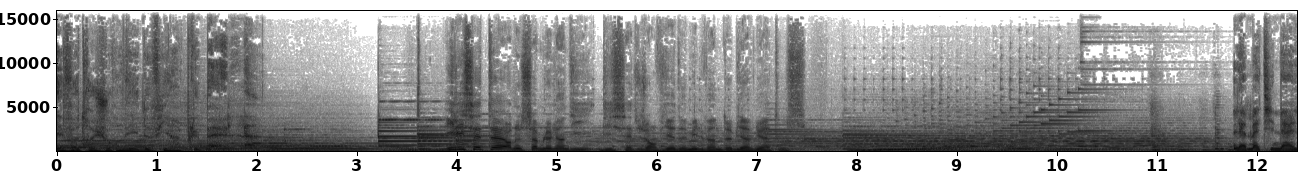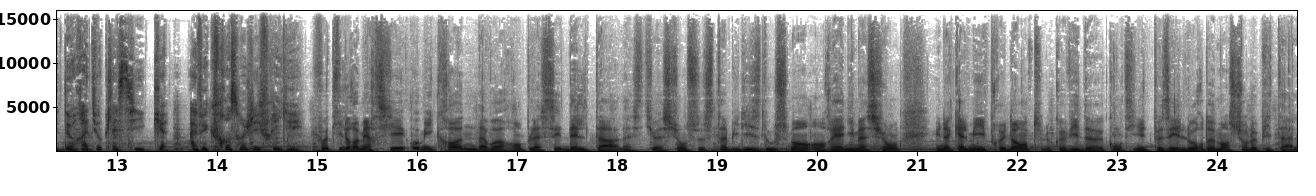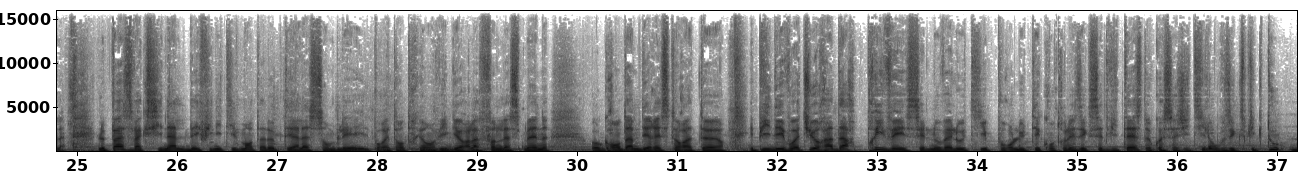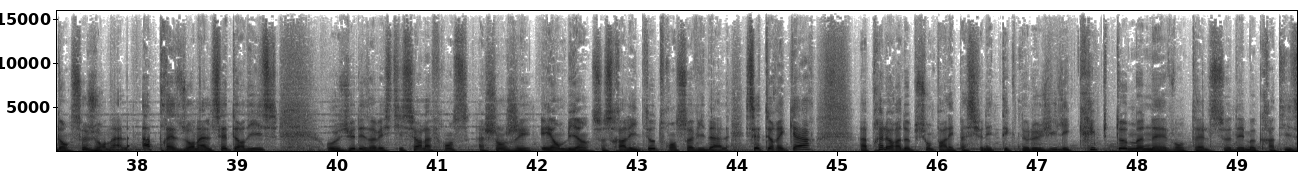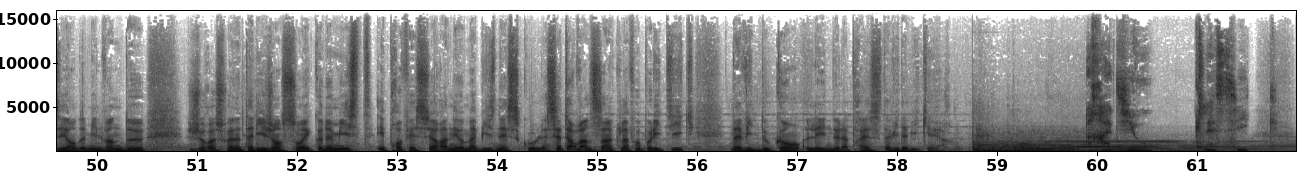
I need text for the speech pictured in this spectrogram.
Et votre journée devient plus belle. Il est 7h, nous sommes le lundi 17 janvier 2022. Bienvenue à tous. La matinale de Radio Classique avec François Geffrier. Faut-il remercier Omicron d'avoir remplacé Delta? La situation se stabilise doucement en réanimation. Une accalmie prudente. Le Covid continue de peser lourdement sur l'hôpital. Le pass vaccinal définitivement adopté à l'Assemblée. Il pourrait entrer en vigueur à la fin de la semaine aux grand dames des restaurateurs. Et puis des voitures radars privées. C'est le nouvel outil pour lutter contre les excès de vitesse. De quoi s'agit-il? On vous explique tout dans ce journal. Après ce journal, 7h10, aux yeux des investisseurs, la France a changé et en bien. Ce sera l'édito de François Vidal. 7h15, après leur adoption par les passionnés de technologie, les crypto-monnaies vont-elles se démocratiser en 2022 Je reçois Nathalie Janson, économiste et professeure à Neoma Business School. 7h25, l'info politique, David Doucan, ligne de la presse, David Abiker. Radio classique.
